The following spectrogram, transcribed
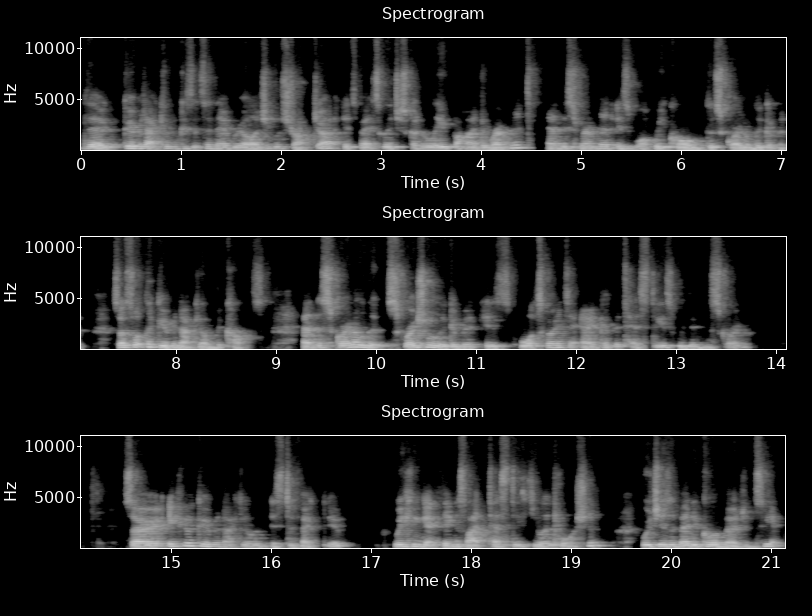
the gubernaculum, because it's an embryological structure, it's basically just going to leave behind a remnant. And this remnant is what we call the scrotal ligament. So it's what the gubernaculum becomes. And the scrotal, scrotal ligament is what's going to anchor the testes within the scrotum. So if your gubernaculum is defective, we can get things like testicular torsion, which is a medical emergency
